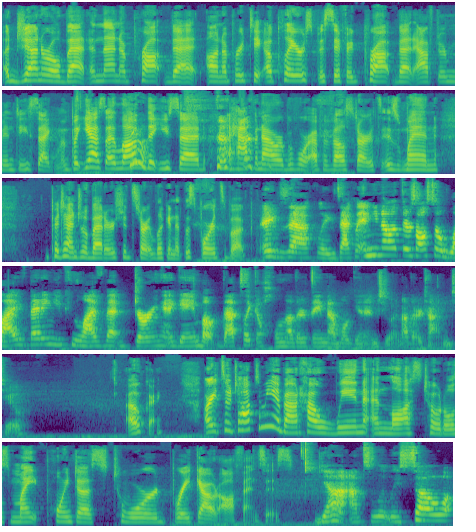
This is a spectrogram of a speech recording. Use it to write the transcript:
a general bet and then a prop bet on a partic- a player specific prop bet after Minty's segment. But yes, I love that you said a half an hour before FFL starts is when potential bettors should start looking at the sports book. Exactly, exactly. And you know what? There's also live betting. You can live bet during a game, but that's like a whole nother thing that we'll get into another time too. Okay. All right. So talk to me about how win and loss totals might point us toward breakout offenses. Yeah, absolutely. So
